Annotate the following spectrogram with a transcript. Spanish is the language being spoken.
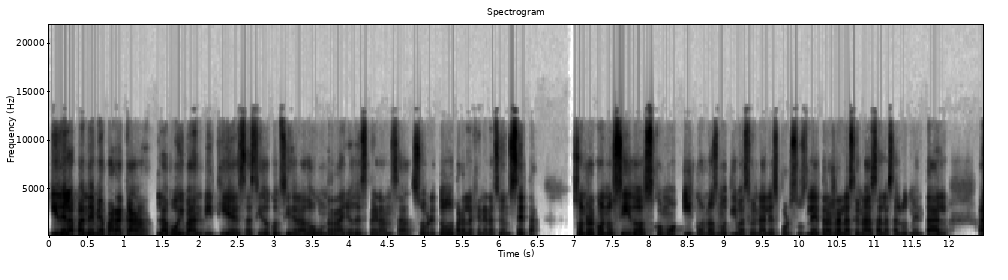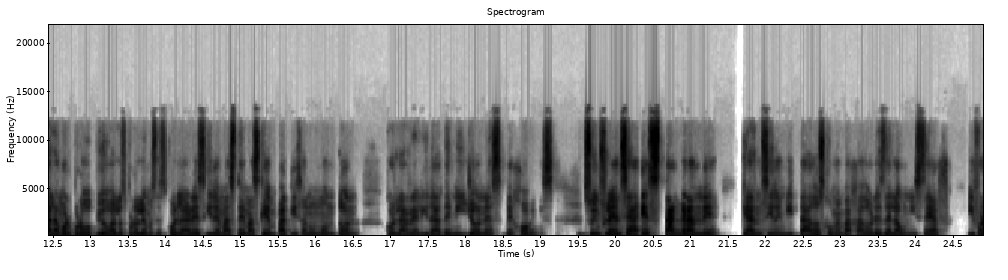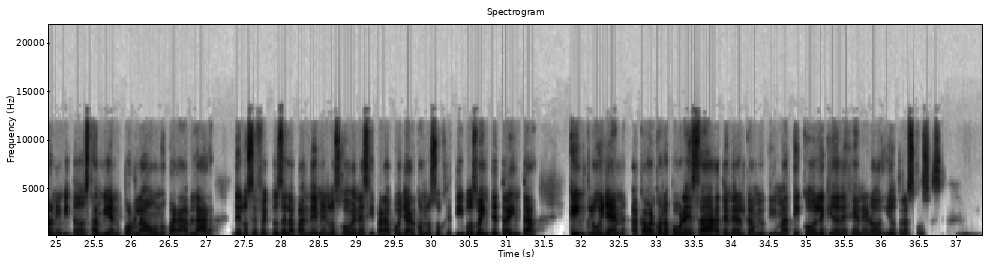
Y de la pandemia para acá, la boy band BTS ha sido considerado un rayo de esperanza, sobre todo para la generación Z. Son reconocidos como íconos motivacionales por sus letras relacionadas a la salud mental, al amor propio, a los problemas escolares y demás temas que empatizan un montón con la realidad de millones de jóvenes. Su influencia es tan grande que han sido invitados como embajadores de la UNICEF y fueron invitados también por la ONU para hablar de los efectos de la pandemia en los jóvenes y para apoyar con los objetivos 2030 que incluyen acabar con la pobreza, atender el cambio climático, la equidad de género y otras cosas.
